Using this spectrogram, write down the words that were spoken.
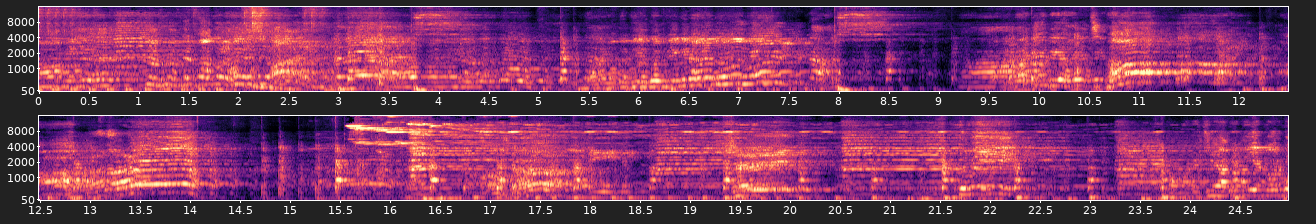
আমি যে তোর রূপের পাগল হয়েছি ভাই। আমাকে বিয়ে করবি কিনা? তুই ভাই আমাকে বিয়ে হয়েছে তুমি। যে আমি বিয়ে করব।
